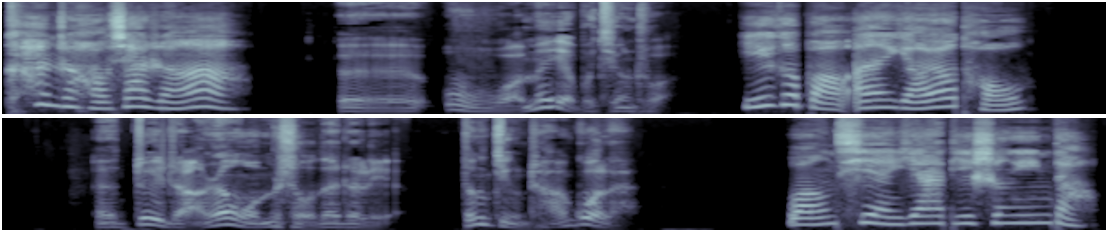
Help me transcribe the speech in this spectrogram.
看着好吓人啊！呃，我们也不清楚。一个保安摇摇头。呃，队长让我们守在这里，等警察过来。王倩压低声音道：“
